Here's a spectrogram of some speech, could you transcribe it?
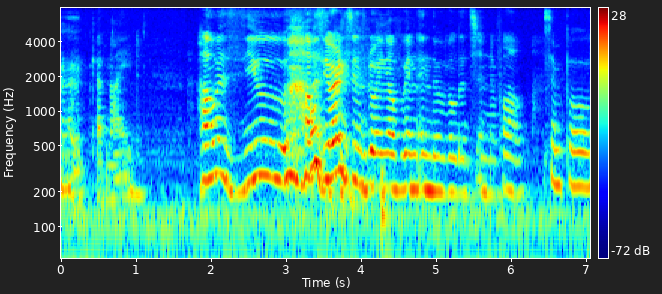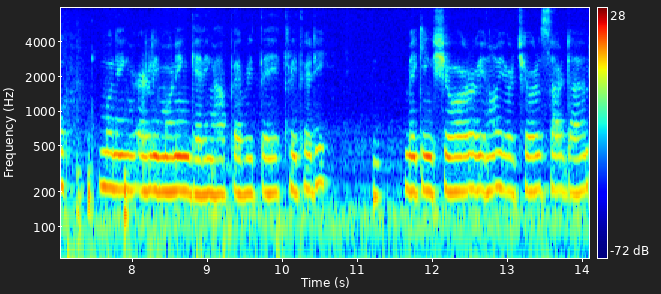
Like, at night. How was you? How was your experience growing up in, in the village in Nepal? Simple morning, early morning, getting up every day, 3.30. Making sure, you know, your chores are done.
